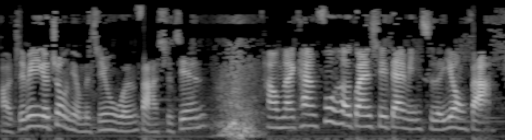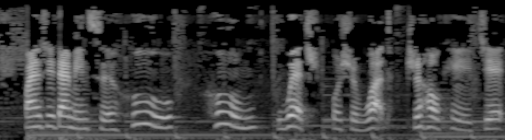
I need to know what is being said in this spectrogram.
好，这边一个重点，我们进入文法时间。好，我们来看复合关系代名词的用法。关系代名词 who。whom、which 或是 what 之后可以接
